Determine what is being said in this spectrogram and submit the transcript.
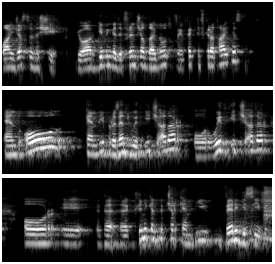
by just the shape. You are giving a differential diagnosis of infective keratitis and all can be present with each other or with each other or a, the, the clinical picture can be very deceiving.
